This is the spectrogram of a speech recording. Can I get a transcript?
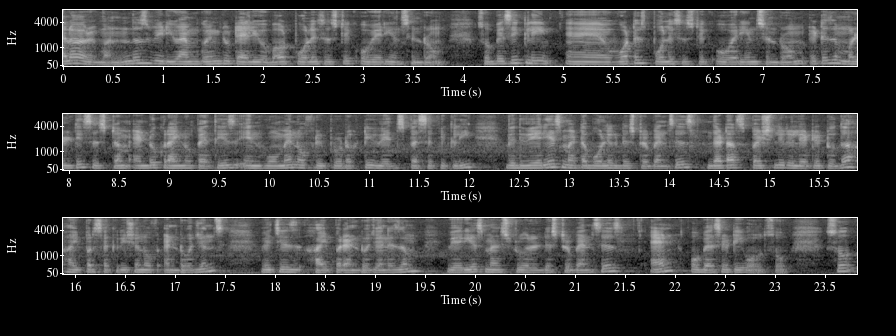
Hello everyone, in this video I am going to tell you about polycystic ovarian syndrome. So basically uh, what is polycystic ovarian syndrome? It is a multi-system endocrinopathies in women of reproductive age specifically with various metabolic disturbances that are specially related to the hypersecretion of androgens which is hyperandrogenism, various menstrual disturbances and obesity also. So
